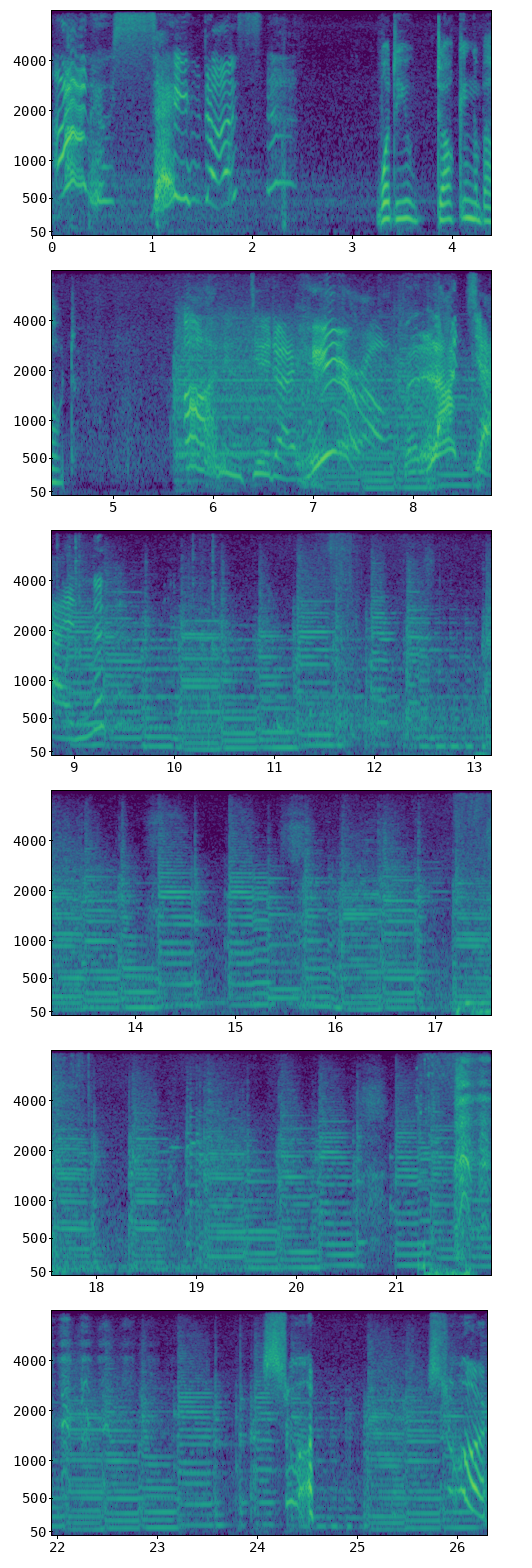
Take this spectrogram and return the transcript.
Anu saved us! What are you talking about? Anu did a hero bludgeon! Sure. Sure.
